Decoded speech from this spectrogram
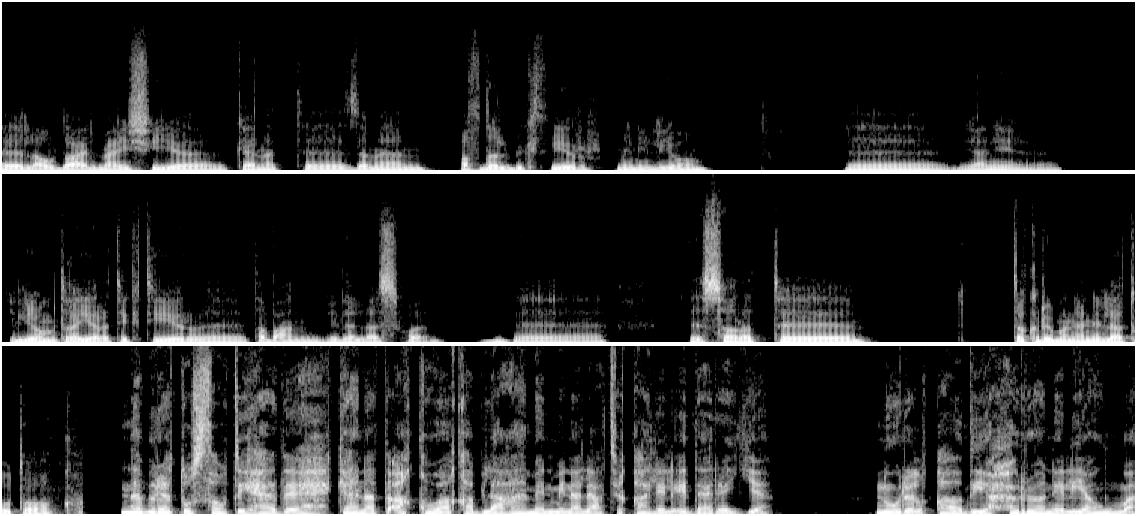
آه، الأوضاع المعيشية كانت آه، زمان أفضل بكثير من اليوم. يعني اليوم تغيرت كثير طبعا إلى الأسوأ. صارت تقريبا يعني لا تطاق. نبرة الصوت هذه كانت أقوى قبل عام من الاعتقال الإداري. نور القاضي حر اليوم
